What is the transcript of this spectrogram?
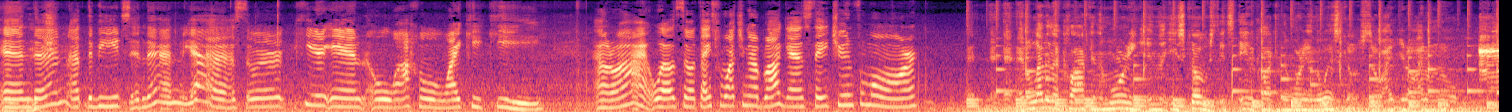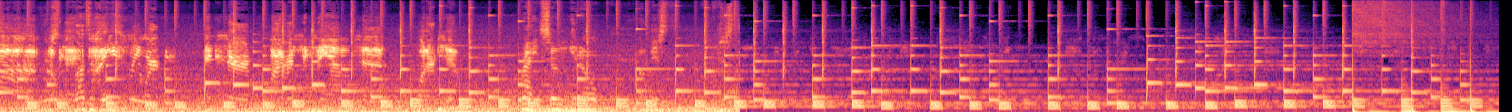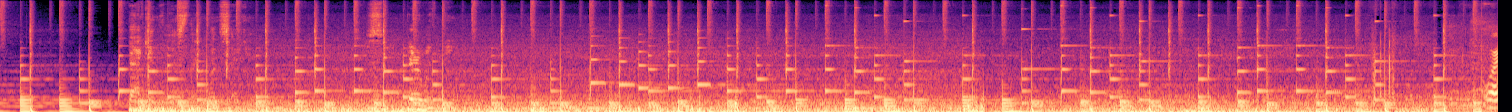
And beach. then at the beach, and then yes, we're here in Oahu, Waikiki. All right. Well, so thanks for watching our vlog, and stay tuned for more. At, at 11 o'clock in the morning in the East Coast, it's 8 o'clock in the morning on the West Coast. So I, you know, I don't know. There's okay. lots of I usually work extra 5 or 6 a.m. to 1 or 2. Right. So you know, I'm just, just.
